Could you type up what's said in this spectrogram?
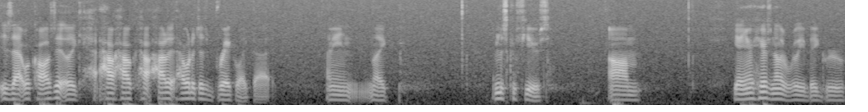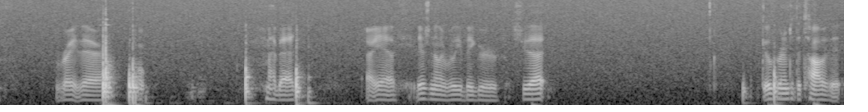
is that what caused it? Like, how how how how did how would it just break like that? I mean, like, I'm just confused. Um, yeah, here's another really big groove, right there. Oh, my bad. Uh, yeah, there's another really big groove. See that? Goes right into the top of it.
